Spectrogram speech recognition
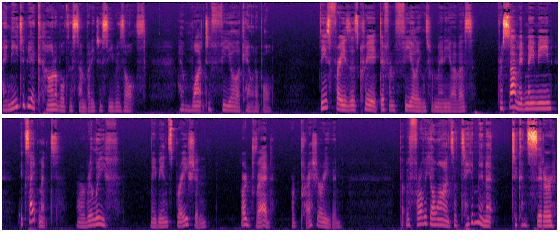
I need to be accountable to somebody to see results. I want to feel accountable. These phrases create different feelings for many of us. For some, it may mean excitement or relief, maybe inspiration or dread or pressure, even. But before we go on, so take a minute to consider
